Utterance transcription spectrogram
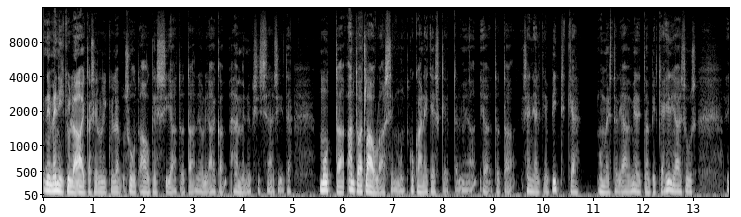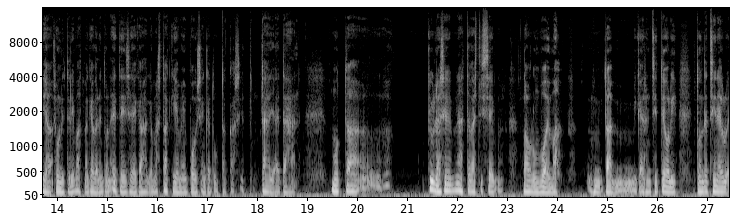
ne meni kyllä aika, siellä oli kyllä suut aukesi ja tota, ne oli aika hämmennyksissään siitä. Mutta antoivat laulaa sen, mutta kukaan ei keskeyttänyt. Ja, ja tota, sen jälkeen pitkä, mun mielestä oli aivan mielettömän pitkä hiljaisuus ja suunnittelivat, että mä kävelen tuon eteiseen eikä hakemassa takia, menen pois enkä tuu takaisin. Tähän jäi tähän. Mutta äh, kyllä se nähtävästi se laulun voima, tai mikä se nyt sitten oli, tuntui, että siinä ei ollut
